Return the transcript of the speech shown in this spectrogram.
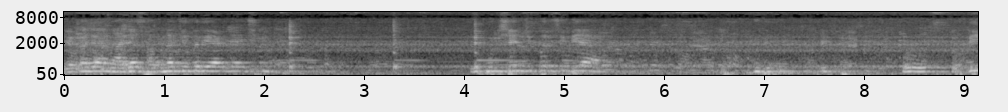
एखाद्या राजा साबणाची तरी ऍड द्यायची. ही पुरुषांची परिस्थिती आहे. हो, ती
